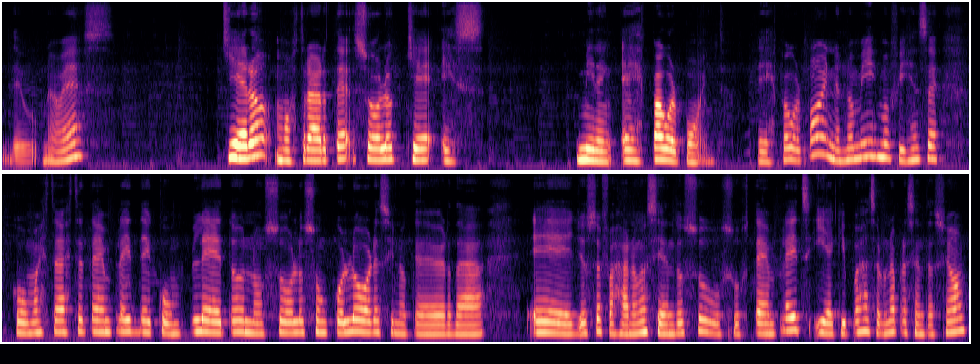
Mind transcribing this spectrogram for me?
de una vez. Quiero mostrarte solo que es, miren, es PowerPoint es PowerPoint, es lo mismo. Fíjense cómo está este template de completo. No solo son colores, sino que de verdad eh, ellos se fajaron haciendo sus templates y aquí puedes hacer una presentación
